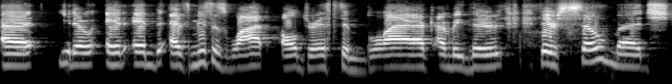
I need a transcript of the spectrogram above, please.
Uh, you know, and, and as Mrs. White, all dressed in black. I mean, there's there's so much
